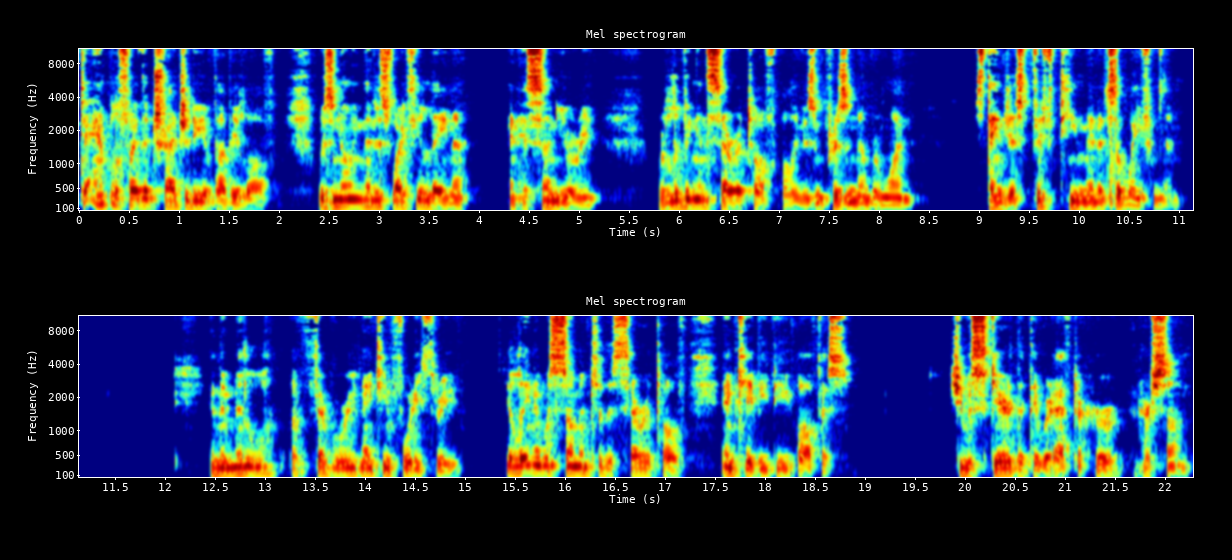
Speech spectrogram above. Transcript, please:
To amplify the tragedy of Vavilov was knowing that his wife Yelena and his son Yuri were living in Saratov while he was in prison number one, staying just 15 minutes away from them. In the middle of February 1943, Elena was summoned to the Saratov NKVD office. She was scared that they were after her and her son.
